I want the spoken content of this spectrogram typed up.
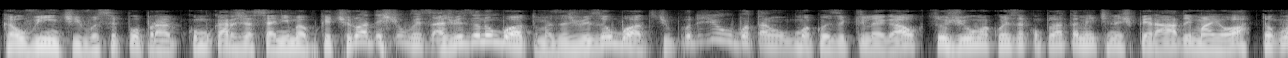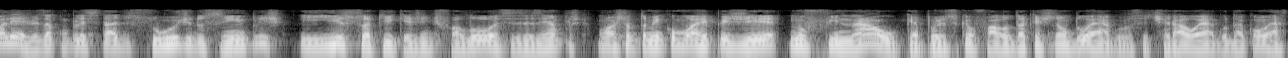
que é o 20, e você, pô, pra, como o cara já se anima porque tirou, ah, deixa eu ver. Às vezes eu não boto, mas às vezes eu boto. Tipo, deixa eu botar alguma coisa aqui legal. Surgiu uma coisa completamente inesperada e maior. Então, como eu falei, às vezes a complexidade surge do simples, e isso aqui que a gente falou, esses exemplos, mostram também como o RPG, no final, que é por isso que eu falo da questão do ego, você tirar o ego da conversa.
